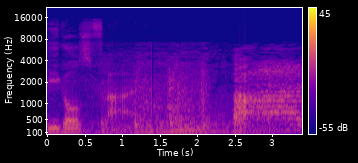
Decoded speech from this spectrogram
Eagles, fly. Fly, fly, Eagles fly, on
